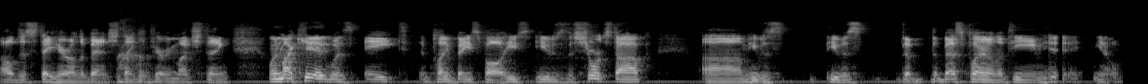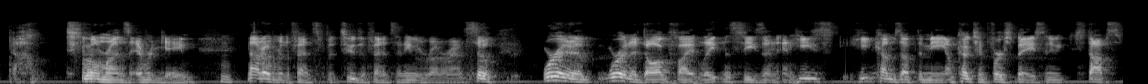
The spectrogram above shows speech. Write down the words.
I'll just stay here on the bench. Thank you very much thing. When my kid was eight and playing baseball, he's he was the shortstop. Um, he was he was the the best player on the team. He, you know, two home runs every game, hmm. not over the fence, but to the fence, and he would run around. So we're in a we're in a dogfight late in the season, and he's he comes up to me. I'm coaching first base, and he stops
